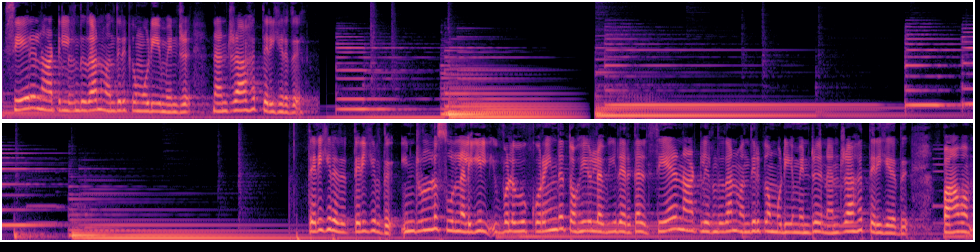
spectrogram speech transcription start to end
சேர நாட்டிலிருந்துதான் வந்திருக்க முடியும் என்று நன்றாக தெரிகிறது. தெரிகிறது தெரிகிறது. இன்றுள்ள சூழ்நிலையில் இவ்வளவு குறைந்த தொகையுள்ள வீரர்கள் சேர நாட்டிலிருந்துதான் வந்திருக்க முடியும் என்று நன்றாக தெரிகிறது. பாவம்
